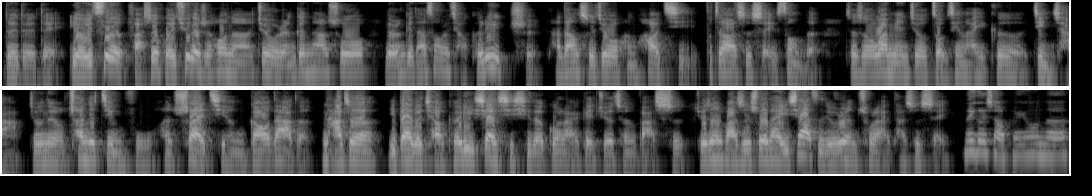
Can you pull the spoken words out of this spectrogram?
对对对，有一次法师回去的时候呢，就有人跟他说，有人给他送了巧克力吃，他当时就很好奇，不知道是谁送的。这时候外面就走进来一个警察，就那种穿着警服、很帅气、很高大的，拿着一袋的巧克力，笑嘻嘻的过来给绝尘法师。绝尘法师说他一下子就认出来他是谁。那个小朋友呢，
